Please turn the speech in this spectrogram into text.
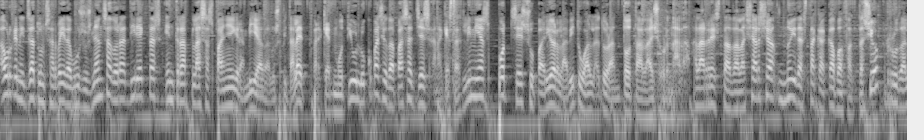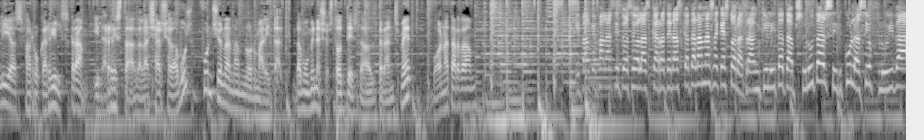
ha organitzat un servei de busos llançadora directes entre plaça Espanya i Gran Via de l'Hospitalet. Per aquest motiu, l'ocupació de passatgers en aquestes línies pot ser superior a l'habitual durant tota la jornada. A la resta de la xarxa no hi destaca cap afectació, Rodalies, ferrocarrils, tram i la resta de la xarxa de bus funcionen amb normalitat. De moment això és tot des del Transmet. Bona tarda. I pel que fa a la situació de les carreteres catalanes, a aquesta hora, tranquil·litat absoluta, circulació fluida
